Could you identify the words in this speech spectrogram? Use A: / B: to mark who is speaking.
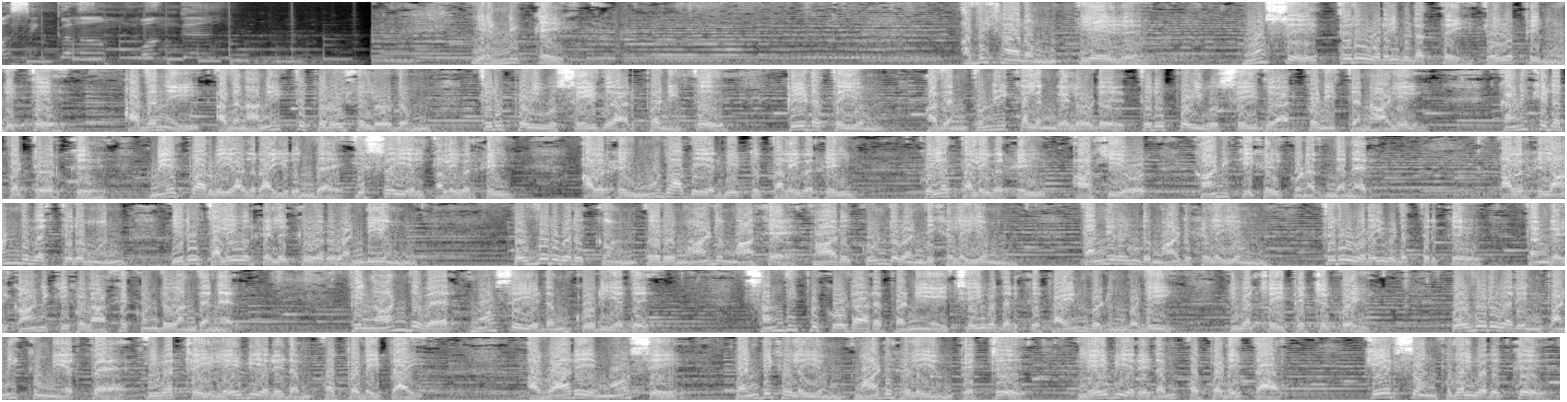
A: வாசிக்கலாம் வாங்க.
B: எண்ணிக்கை. அதிகாரம் ஏழு. மோசே திரு உறைவிடத்தை எழுப்பி முடித்து அதனை அதன் அனைத்து பொருள்களோடும் திருப்பொழிவு செய்து அர்ப்பணித்து பீடத்தையும் அதன் துணைக்கலன்களோடு திருப்பொழிவு செய்து அர்ப்பணித்த நாளில் கணக்கிடப்பட்டோர்க்கு மேற்பார்வையாளராயிருந்த இஸ்ரேல் தலைவர்கள் அவர்கள் மூதாதையர் வீட்டு தலைவர்கள் குலத்தலைவர்கள் ஆகியோர் காணிக்கைகள் கொணர்ந்தனர். அவர்கள் ஆண்டவர் திருமுன் இரு தலைவர்களுக்கு ஒரு வண்டியும் ஒவ்வொருவருக்கும் ஒரு மாடுமாக ஆறு கூண்டு வண்டிகளையும் பன்னிரண்டு மாடுகளையும் திரு உறைவிடத்திற்கு தங்கள் காணிக்கைகளாக கொண்டு வந்தனர். பின் ஆண்டவர் மோசையிடம் கூறியது சந்திப்பு கூடார பணியை செய்வதற்கு பயன்படும்படி இவற்றை பெற்றுக்கொள். ஒவ்வொருவரின் பணிக்கும் ஏற்ப இவற்றை லேவியரிடம் ஒப்படைப்பாய். அவ்வாறே மோசே வண்டிகளையும் மாடுகளையும் பெற்று லேவியரிடம் ஒப்படைத்தார். கேர்சோன் புதல்வருக்கு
